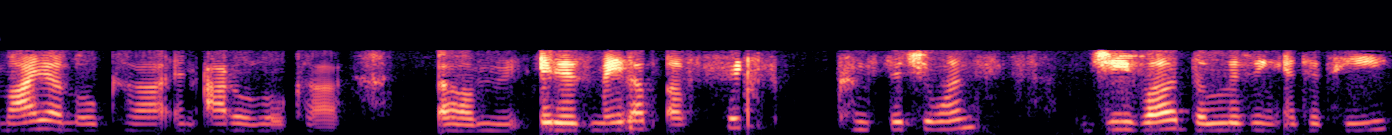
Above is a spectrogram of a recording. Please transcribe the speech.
Madhya Loka, and Adholoka. Um, it is made up of six constituents: Jiva, the living entity;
